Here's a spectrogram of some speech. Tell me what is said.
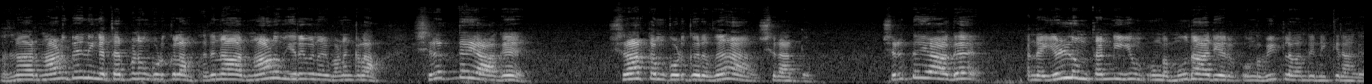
பதினாறு நாளுமே நீங்கள் தர்ப்பணம் கொடுக்கலாம் பதினாறு நாளும் இறைவனை வணங்கலாம். ஸ்ரத்தையாக ஸ்ராத்தம் கொடுக்கறது தான் ஸ்ராத்தம். ஸ்ரத்தையாக அந்த எள்ளும் தண்ணியும் உங்கள் மூதாதியர் உங்கள் வீட்டில் வந்து நிற்கிறாங்க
